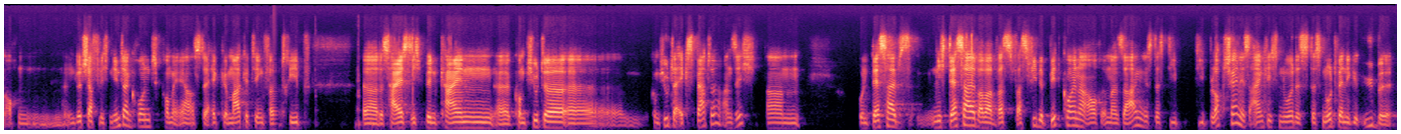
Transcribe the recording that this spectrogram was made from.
auch einen, einen, wirtschaftlichen Hintergrund, komme eher aus der Ecke Marketing, Vertrieb. Äh, das heißt, ich bin kein äh, Computer, äh, Computerexperte an sich. Ähm, und deshalb, nicht deshalb, aber was, was viele Bitcoiner auch immer sagen, ist, dass die, die Blockchain ist eigentlich nur das, das notwendige Übel.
